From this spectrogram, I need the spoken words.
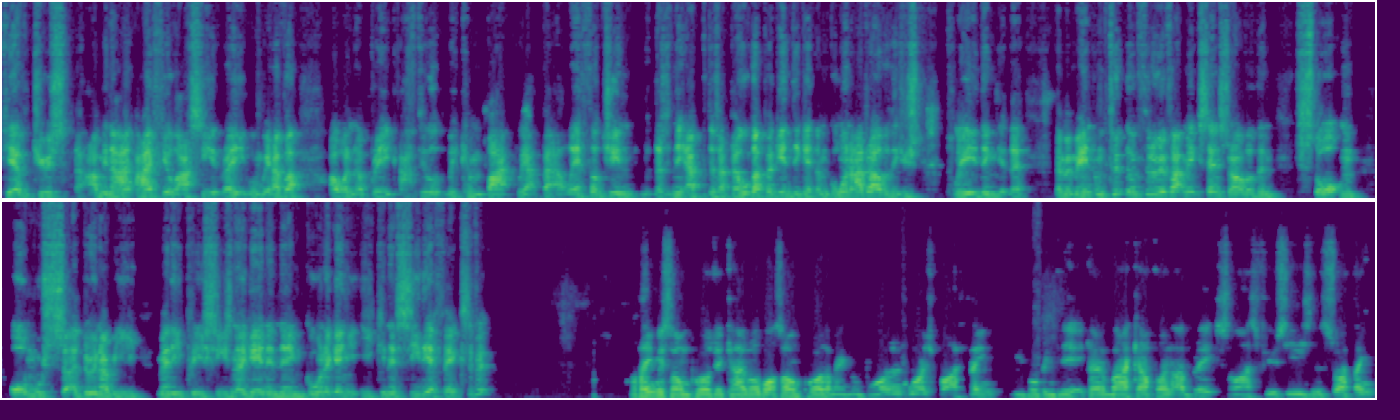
Care juice. I mean, I, I feel I see it right when we have a, a winter break. I feel we come back with a bit of lethargy. And there's a, there's a build up again to get them going. I'd rather they just played and get the, the momentum took them through, if that makes sense, rather than stop them almost sort of doing a wee mini pre-season again and then going again. You, you can see the effects of it. I think with some players you can, but some players it might not bother as much. But I think people have been great coming back after winter breaks the last few seasons, so I think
